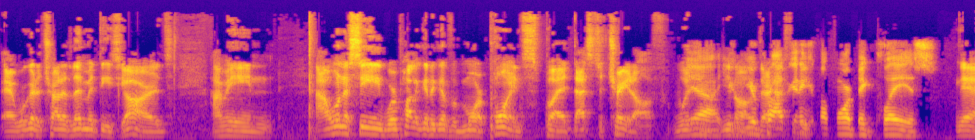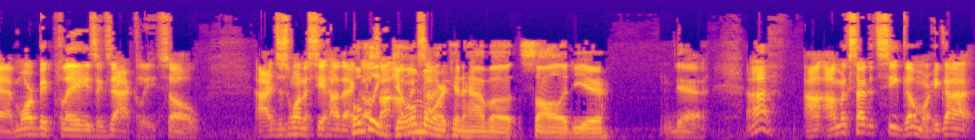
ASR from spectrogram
and we're gonna try to limit these yards. I mean, I want to see. We're probably gonna give him more points, but that's the trade off. Yeah, you, know, you're probably gonna give up more big plays. Yeah, more big plays, exactly. So I just want to see how that Hopefully goes. I- Gilmore can have a solid year. Yeah, ah, I- I'm excited to see Gilmore. He got,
